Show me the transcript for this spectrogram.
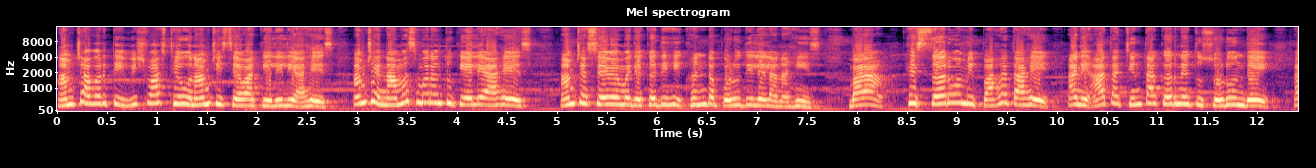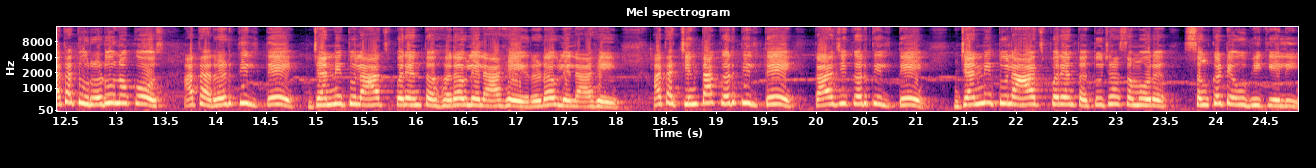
आमच्यावरती विश्वास ठेवून आमची सेवा केलेली आहेस. आमचे नामस्मरण तू केले आहेस. आमच्या सेवेमध्ये कधीही खंड पडू दिलेला नाहीस. बाळा हे सर्व मी पाहत आहे आणि आता चिंता करणे तू सोडून दे. आता तू रडू नकोस. आता रडतील ते ज्यांनी तुला आजपर्यंत हरवलेलं आहे रडवलेलं आहे. आता चिंता करतील ते काळजी करतील ते ज्यांनी तुला आजपर्यंत तुझ्या समोर संकटे उभी केली.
